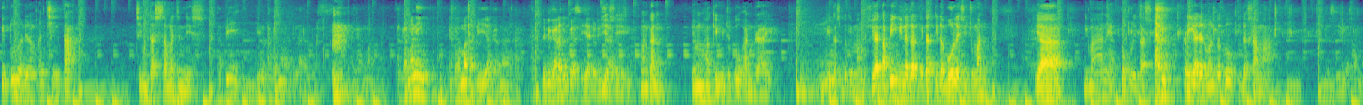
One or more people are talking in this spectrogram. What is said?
Itu yang dinamakan cinta. Cinta sama jenis. Tapi di agama dilarang mas. Agama. Agama nih. Agama tapi agama. Di negara juga sih Indonesia Iya sih. Cuman kan yang menghakimi itu Tuhan Bray. Hmm. Kita sebagai manusia Tapi di negara kita tidak boleh sih. Cuman Ya gimana ya Popularitas pria dan wanita tuh tidak sama. Iya sih nggak sama.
